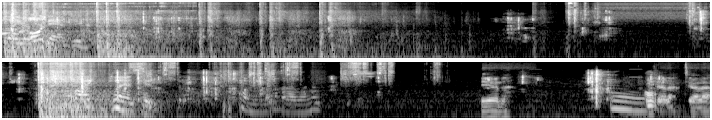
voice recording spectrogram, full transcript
player standing. Spike planted. อะไรวะเนี่ยเนี่ยนะอืมเจอละเจอละ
